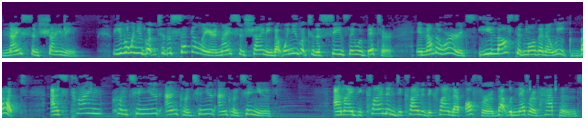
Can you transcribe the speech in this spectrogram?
nice and shiny. Even when you got to the second layer, nice and shiny, but when you got to the seeds, they were bitter. In other words, he lasted more than a week, but as time continued and continued and continued, and I declined and declined and declined that offer, that would never have happened.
